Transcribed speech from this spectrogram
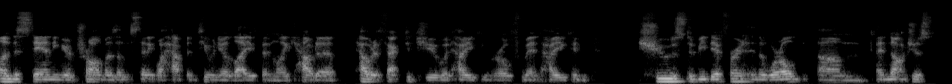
understanding your traumas, understanding what happened to you in your life and like how to how it affected you and how you can grow from it, how you can choose to be different in the world um, and not just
